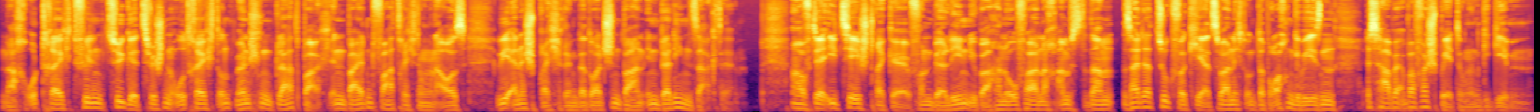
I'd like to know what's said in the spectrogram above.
nach Utrecht fielen Züge zwischen Utrecht und Mönchengladbach in beiden Fahrtrichtungen aus, wie eine Sprecherin der Deutschen Bahn in Berlin sagte. Auf der IC-Strecke von Berlin über Hannover nach Amsterdam sei der Zugverkehr zwar nicht unterbrochen gewesen, es habe aber Verspätungen gegeben.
